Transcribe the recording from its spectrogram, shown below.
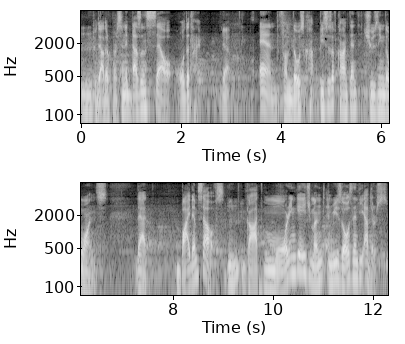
Mm-hmm. to the other person. It doesn't sell all the time. Yeah. And from those co- pieces of content, choosing the ones that by themselves mm-hmm. got more engagement and results than the others.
